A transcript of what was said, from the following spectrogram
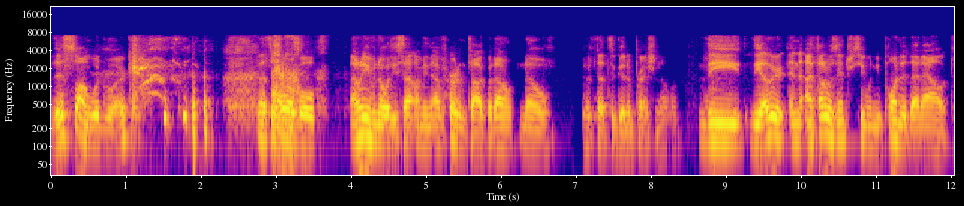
this song would work. that's a horrible. I don't even know what he said. I mean, I've heard him talk, but I don't know if that's a good impression of him. The the other, and I thought it was interesting when you pointed that out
